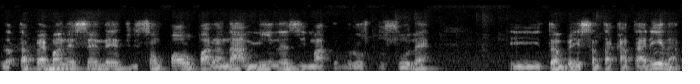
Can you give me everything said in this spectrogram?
Ela está permanecendo entre São Paulo, Paraná, Minas e Mato Grosso do Sul, né? E também Santa Catarina,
